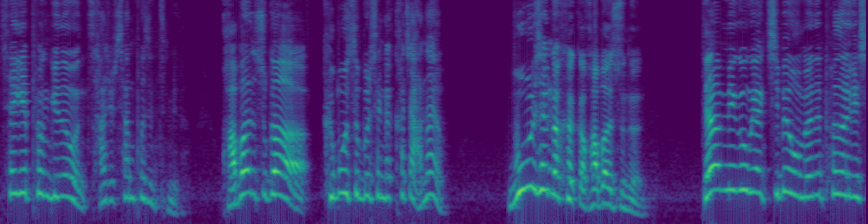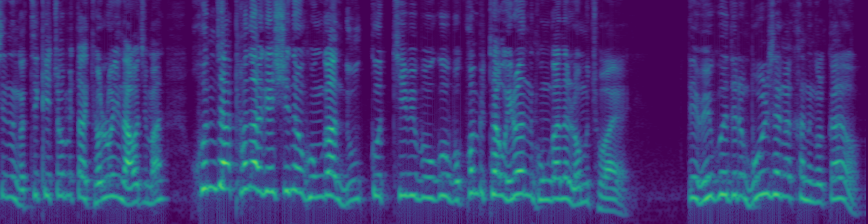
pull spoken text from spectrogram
세계 평균은 43%입니다. 과반수가 그 모습을 생각하지 않아요. 뭘 생각할까, 과반수는? 대한민국 그냥 집에 오면 편하게 쉬는 거. 특히 좀 이따 결론이 나오지만 혼자 편하게 쉬는 공간, 눕고 TV 보고 뭐 컴퓨터하고 이런 공간을 너무 좋아해. 근데 외국 애들은 뭘 생각하는 걸까요?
